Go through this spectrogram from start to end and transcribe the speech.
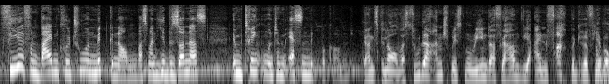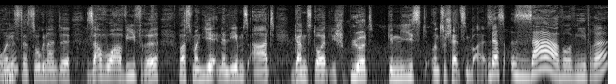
viel von beiden Kulturen mitgenommen, was man hier besonders im Trinken und im Essen mitbekommt. Ganz genau. Und was du da ansprichst, Maureen, dafür haben wir einen Fachbegriff hier bei uns, das sogenannte Savoir-vivre, was man hier in der Lebensart ganz deutlich spürt, genießt und zu schätzen weiß. Das Savoir-vivre.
